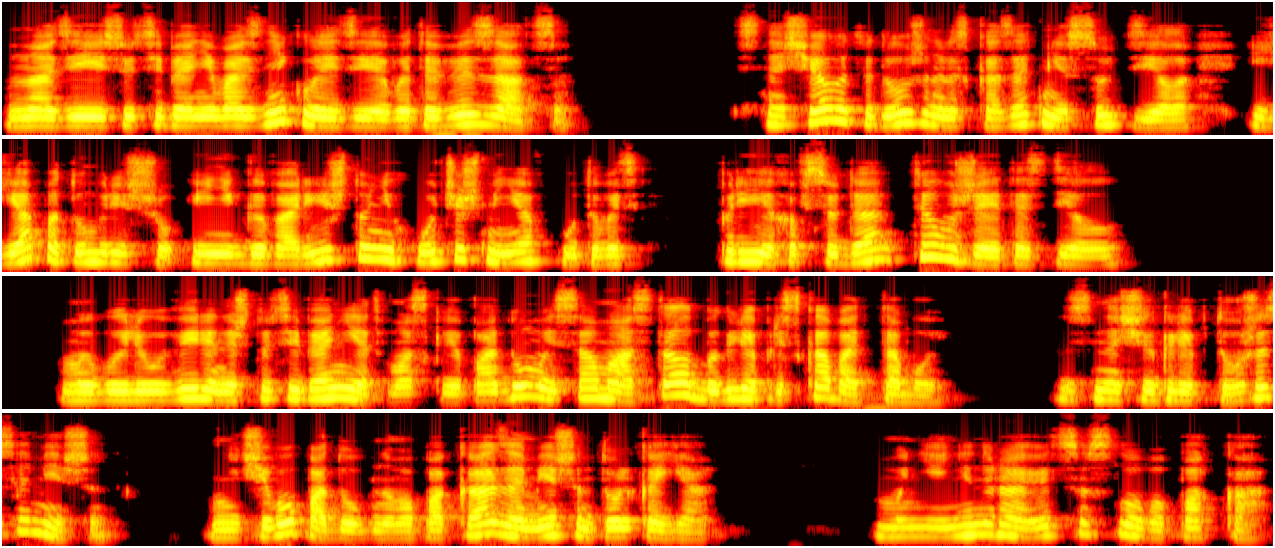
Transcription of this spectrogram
«Надеюсь, у тебя не возникла идея в это ввязаться?» «Сначала ты должен рассказать мне суть дела, и я потом решу. И не говори, что не хочешь меня впутывать. Приехав сюда, ты уже это сделал». «Мы были уверены, что тебя нет в Москве. Подумай сама, стал бы Глеб рисковать тобой?» Значит, Глеб тоже замешан? Ничего подобного, пока замешан только я. Мне не нравится слово «пока».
